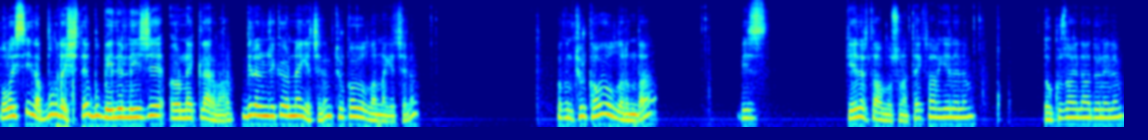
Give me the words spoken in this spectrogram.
Dolayısıyla burada işte bu belirleyici örnekler var. Bir önceki örneğe geçelim. Türk Hava Yolları'na geçelim. Bakın Türk Hava Yolları'nda biz gelir tablosuna tekrar gelelim. 9 aylığa dönelim.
